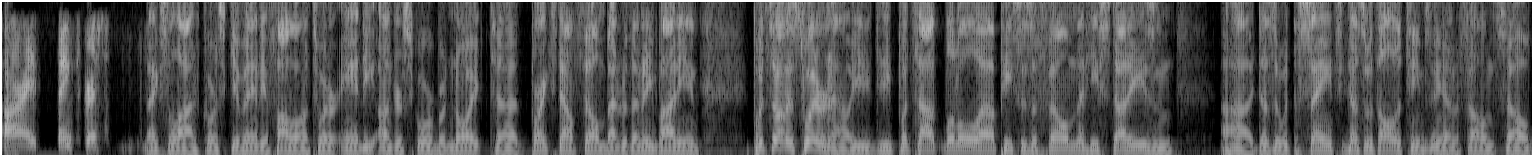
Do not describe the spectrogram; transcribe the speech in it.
All right. Thanks, Chris. Thanks a lot. Of course, give Andy a follow on Twitter, Andy underscore Benoit. Uh, breaks down film better than anybody and puts it on his Twitter now. He, he puts out little uh, pieces of film that he studies and uh, does it with the Saints. He does it with all the teams in the NFL. And so,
